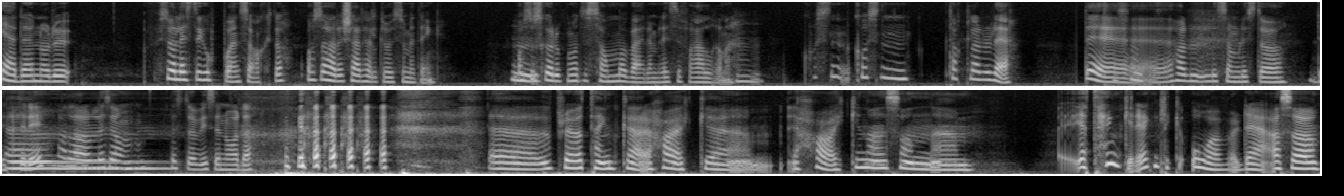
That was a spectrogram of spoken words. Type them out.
er det når du Så leste jeg opp på en sak, da, og så har det skjedd helt grusomme ting. Og så Mm. skal du på en måte samarbeide med disse foreldrene. Mm. Hvordan, hvordan takler du det? Det. Har du liksom lyst til å dytte de, eller har du liksom Um, lyst til å vise nåde? uh, prøv å tenke her. Jeg har ikke Jeg har ikke noen sånn eh, Jeg tenker egentlig ikke over det. Altså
